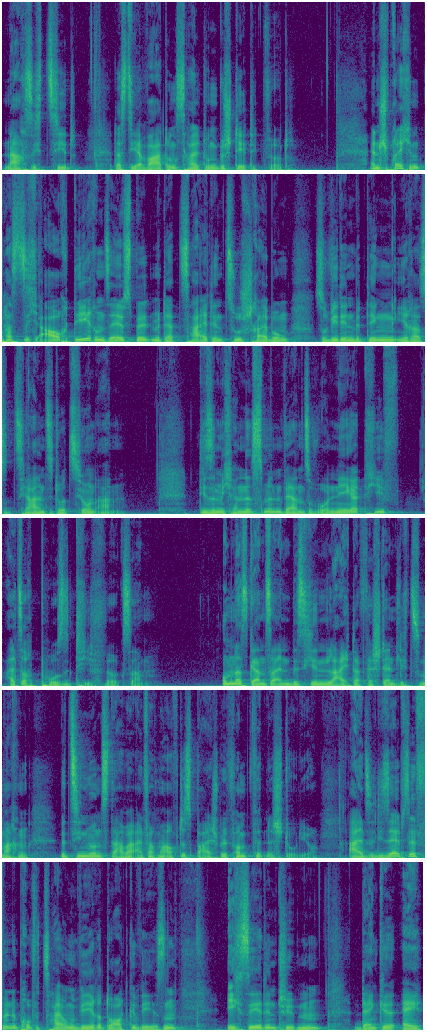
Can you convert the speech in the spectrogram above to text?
nach sich zieht, dass die Erwartungshaltung bestätigt wird. Entsprechend passt sich auch deren Selbstbild mit der Zeit den Zuschreibungen sowie den Bedingungen ihrer sozialen Situation an. Diese Mechanismen werden sowohl negativ als auch positiv wirksam. Um das Ganze ein bisschen leichter verständlich zu machen, beziehen wir uns dabei einfach mal auf das Beispiel vom Fitnessstudio. Also die selbsterfüllende Prophezeiung wäre dort gewesen, ich sehe den Typen, denke, ey,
